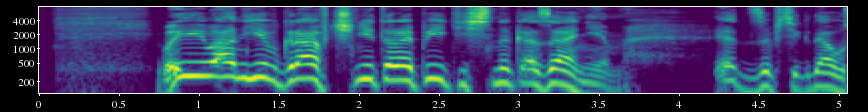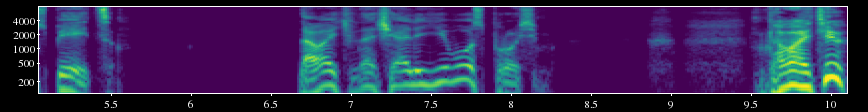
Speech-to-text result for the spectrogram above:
— Вы, Иван Евграфович, не торопитесь с наказанием. Это завсегда успеется. Давайте вначале его спросим. — Давайте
